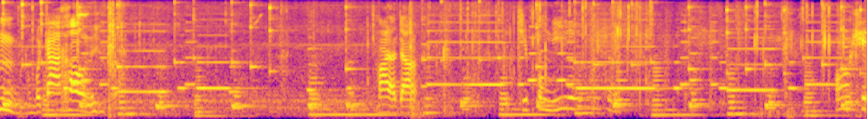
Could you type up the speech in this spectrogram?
หืมผมไม่กล้าเข้าเลย มาแล้วจ้ะคลิปตรงนี้เลย ค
